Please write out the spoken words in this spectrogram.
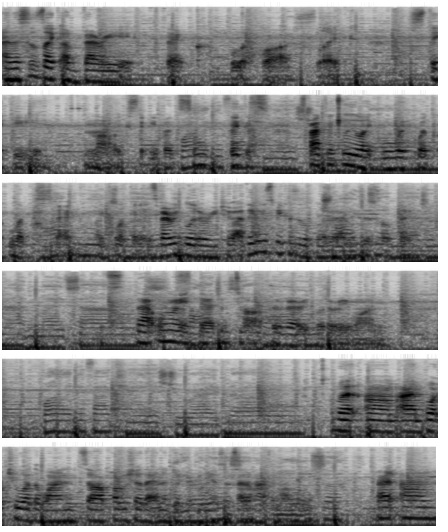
And this is like a very thick lip gloss. Like sticky. Not like sticky, but so thick. It's, practically like liquid lipstick. Like look at it. It's very glittery too. I think it's because of the glitter that makes it so thick. It's that one right there at the top. The very glittery one. But um, I bought two other ones, so I'll probably show that in a different video since I don't have them on me. But um,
